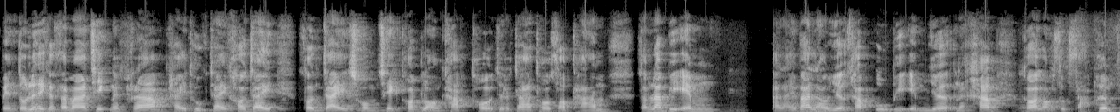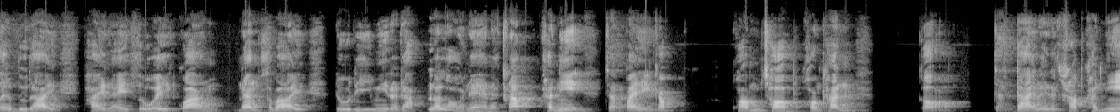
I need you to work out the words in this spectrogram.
เป็นตัวเลือกให้กับสมาชิกนะครับ ใครถูกใจเข้าใจสนใจชมเช็คทดลองขับ โทรเจรจาโทรสอบถามสำหรับ BM อะไรบ้านเราเยอะครับ อู่ BM เยอะนะครับ ก็ลองศึกษาเพิ่มเติมดูได้ ภายในสวยกว้างนั่งสบาย ดูดีมีระดับหล่อแน่นะครับ คันนี้จะไปกับความชอบของท่าน ก็จัดได้เลยนะครับคันนี้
